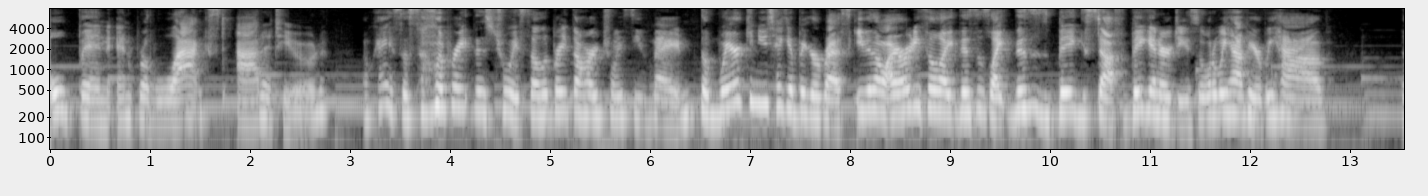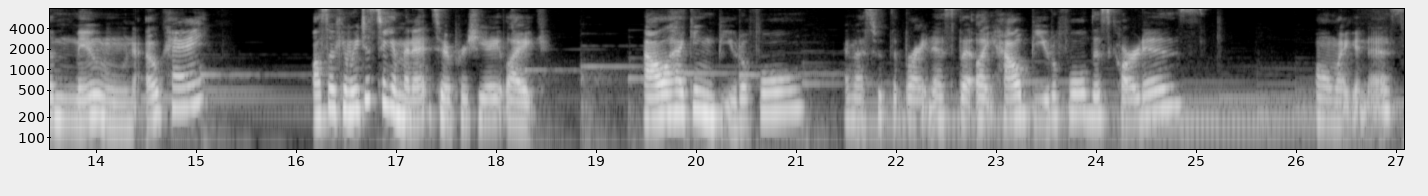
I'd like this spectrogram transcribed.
open and relaxed attitude. Okay, so celebrate this choice. Celebrate the hard choice you've made. So where can you take a bigger risk? Even though I already feel like this is like, this is big stuff, big energy. So what do we have here? We have the moon. Okay. Also, can we just take a minute to appreciate like how hecking beautiful I messed with the brightness, but like how beautiful this card is. Oh my goodness.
